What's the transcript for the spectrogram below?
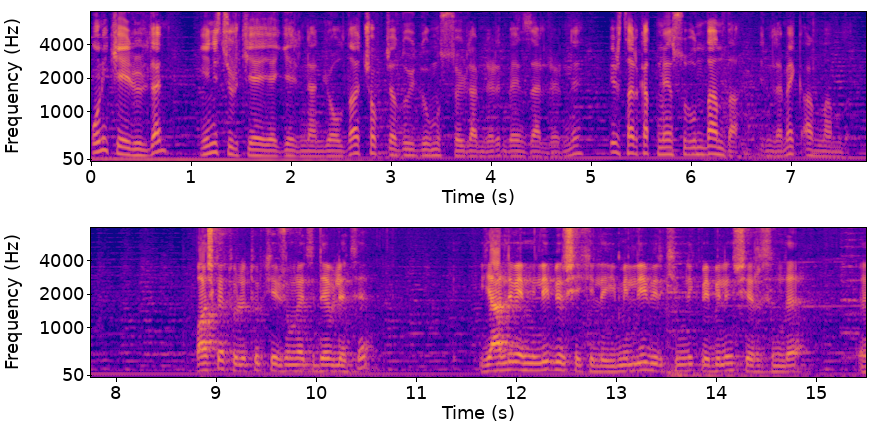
12 Eylül'den yeni Türkiye'ye gelinen yolda çokça duyduğumuz söylemlerin benzerlerini bir tarikat mensubundan da dinlemek anlamlı. Başka türlü Türkiye Cumhuriyeti Devleti yerli ve milli bir şekilde, milli bir kimlik ve bilinç içerisinde eee,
